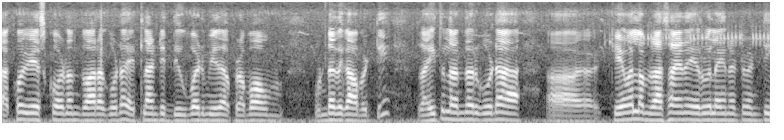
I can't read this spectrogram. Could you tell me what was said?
తక్కువ వేసుకోవడం ద్వారా కూడా ఎట్లాంటి దిగుబడి మీద ప్రభావం ఉండదు కాబట్టి రైతులందరూ కూడా కేవలం రసాయన ఎరువులైనటువంటి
